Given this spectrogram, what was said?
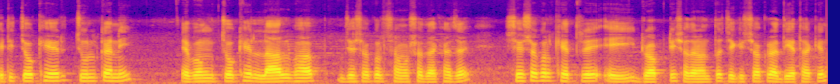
এটি চোখের চুলকানি এবং চোখের লাল ভাব যে সকল সমস্যা দেখা যায়, সে সকল ক্ষেত্রে এই ড্রপটি সাধারণত চিকিৎসকরা দিয়ে থাকেন।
